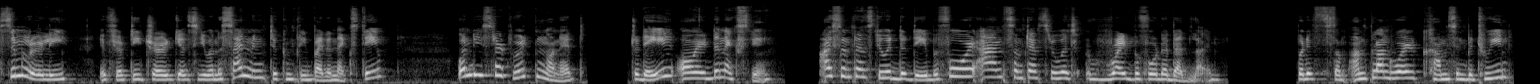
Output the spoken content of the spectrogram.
Similarly, if your teacher gives you an assignment to complete by the next day, when do you start working on it? Today or the next day? I sometimes do it the day before and sometimes do it right before the deadline. But if some unplanned work comes in between,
